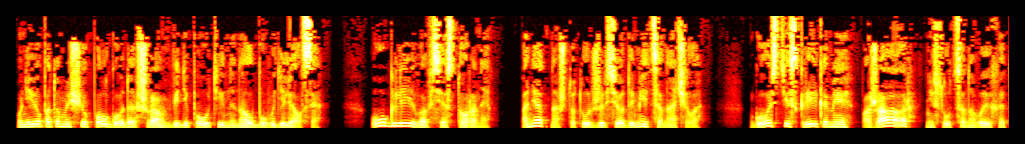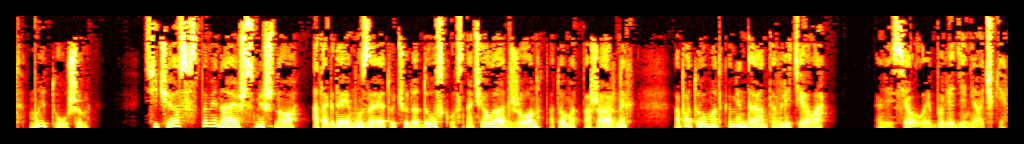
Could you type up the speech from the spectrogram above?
У нее потом еще полгода шрам в виде паутины на лбу выделялся. Угли во все стороны. Понятно, что тут же все дымиться начало. Гости с криками «Пожар!» несутся на выход. Мы тушим. Сейчас вспоминаешь смешно, а тогда ему за эту чудо-доску сначала от жен, потом от пожарных, а потом от коменданта влетело. Веселые были денечки.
